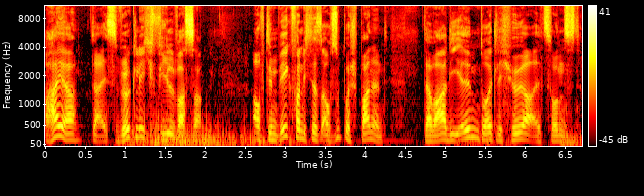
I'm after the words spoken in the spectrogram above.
ah ja, da ist wirklich viel Wasser. Auf dem Weg fand ich das auch super spannend. Da war die Ilm deutlich höher als sonst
